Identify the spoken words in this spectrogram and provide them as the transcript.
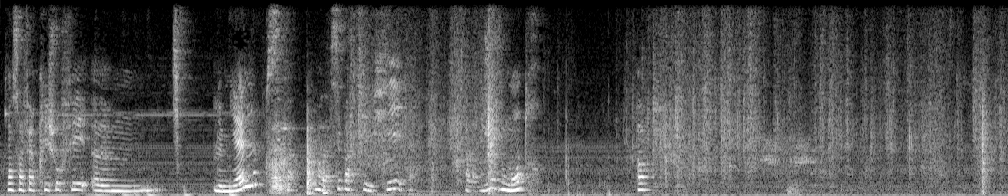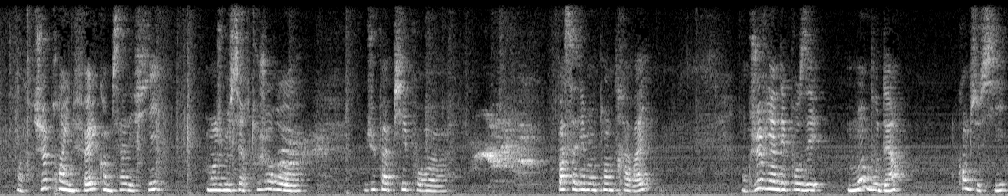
Je commence à faire préchauffer euh, le miel. Voilà, c'est parti les filles. Alors, je vous montre. Hop. Je prends une feuille comme ça les filles. Moi je me sers toujours euh, du papier pour euh, pas salir mon plan de travail. Donc je viens déposer mon boudin comme ceci.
